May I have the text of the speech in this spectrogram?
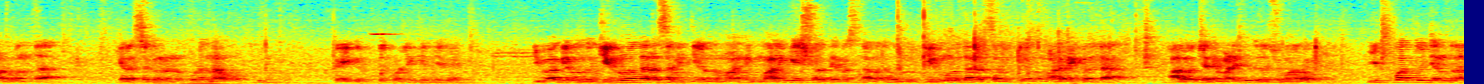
ಮಾಡುವಂಥ ಕೆಲಸಗಳನ್ನು ಕೂಡ ನಾವು ಕೈಗೆತ್ತಿಕೊಳ್ಳಿಕ್ಕಿದ್ದೇವೆ ಇವಾಗಲೇ ಒಂದು ಜೀರ್ಣೋದ್ಧಾರ ಸಮಿತಿಯನ್ನು ಮಾಲಿ, ಮಾಲಿಂಗೇಶ್ವರ ದೇವಸ್ಥಾನದ ಒಂದು ಜೀರ್ಣೋದ್ಧಾರ ಸಮಿತಿಯನ್ನು ಮಾಡಬೇಕಂತ ಆಲೋಚನೆ ಮಾಡಿದ್ದು ಸುಮಾರು ಇಪ್ಪತ್ತು ಜನರ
